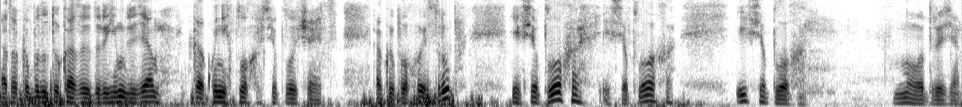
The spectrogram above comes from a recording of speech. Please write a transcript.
а только будут указывать другим людям, как у них плохо все получается. Какой плохой сруб, и все плохо, и все плохо, и все плохо. Ну вот, друзья.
